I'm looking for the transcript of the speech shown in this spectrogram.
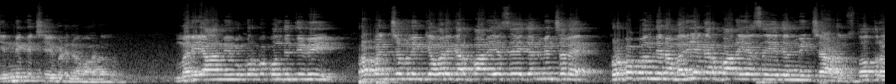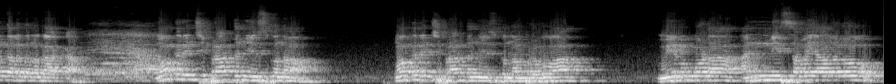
ఎన్నిక చేయబడిన వాడు మరియా నీవు కృప పొందితివి. ప్రపంచంలో ఇంకెవరి గర్భాన ఏసయ్య జన్మించలే? కృప పొందిన మరియ గర్భాన ఏసయ్య జన్మించాడు. స్తోత్రం కలుగును గాక మోకరించి ప్రార్థన చేసుకున్నాం మోకరించి ప్రార్థన చేసుకున్నాం ప్రభువా. మేము కూడా అన్ని సమయాలలో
